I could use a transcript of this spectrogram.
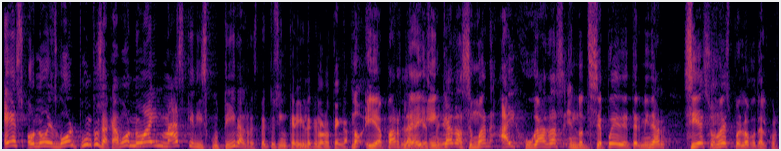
Es o no es gol, punto, se acabó. No hay más que discutir al respecto. Es increíble que no lo tenga. No, y aparte, hay- en cada semana hay jugadas en donde se puede determinar si eso no es por el ojo de halcón.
